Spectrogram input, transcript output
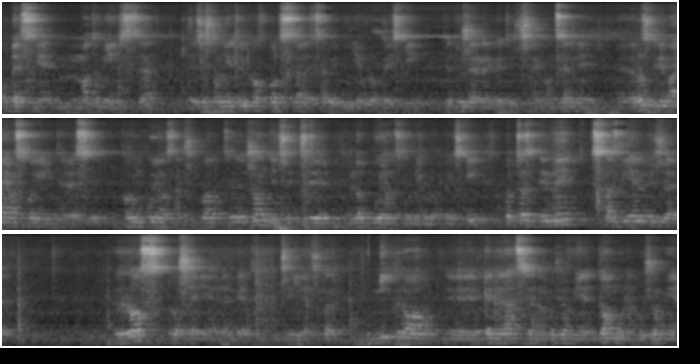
obecnie ma to miejsce. Zresztą nie tylko w Polsce, ale w całej Unii Europejskiej te duże energetyczne koncerny e, rozgrywają swoje interesy, korumpując na przykład e, rządy, czy, czy lobbując w Unii Europejskiej, podczas gdy my wskazujemy, że rozproszenie energetyki, czyli na przykład mikrogeneracja na poziomie domu, na poziomie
